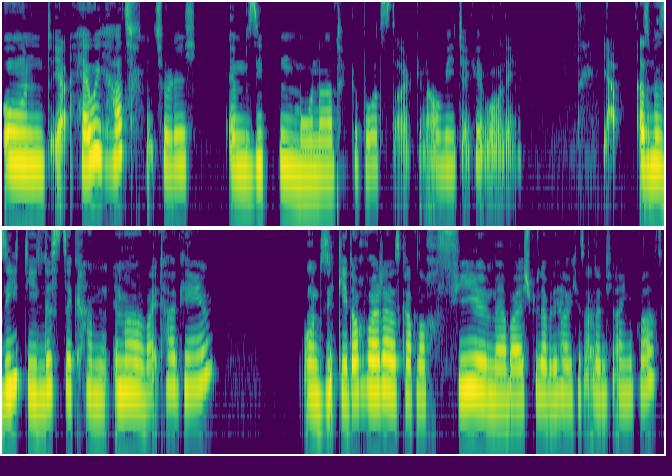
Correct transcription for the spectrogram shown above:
Und ja, Harry hat natürlich im siebten Monat Geburtstag, genau wie J.K. Rowling. Ja, also man sieht, die Liste kann immer weitergehen. Und sie geht auch weiter. Es gab noch viel mehr Beispiele, aber die habe ich jetzt alle nicht eingebracht.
